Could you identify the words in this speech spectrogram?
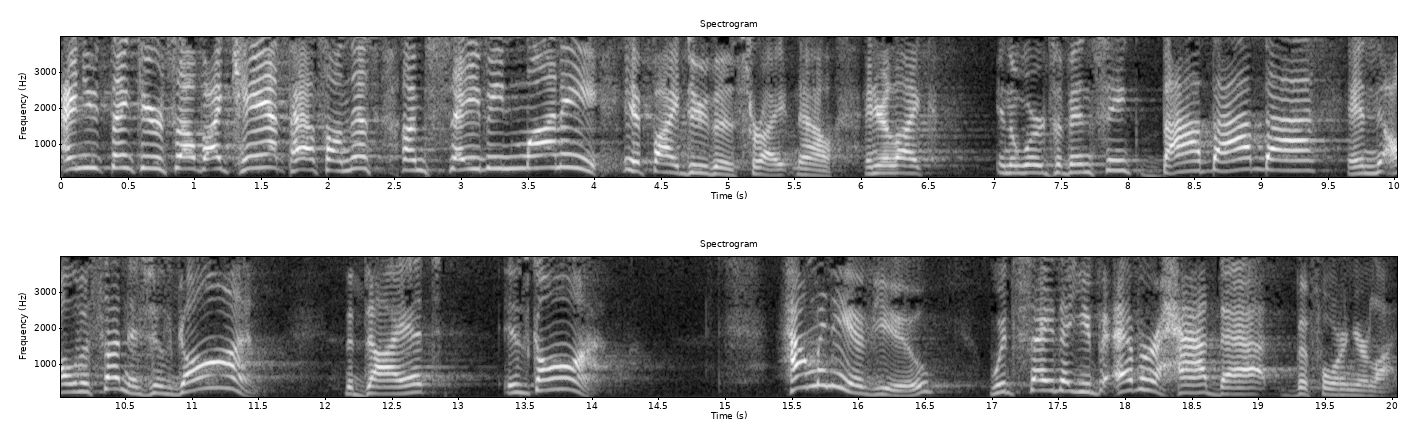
And you think to yourself, I can't pass on this. I'm saving money if I do this right now. And you're like, in the words of NSYNC, bye, bye, bye. And all of a sudden it's just gone. The diet is gone. How many of you would say that you've ever had that before in your life?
